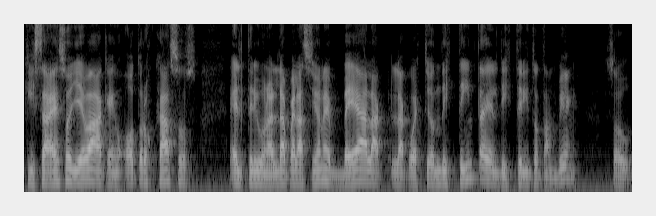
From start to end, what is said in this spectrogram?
quizás eso lleva a que en otros casos el Tribunal de Apelaciones vea la, la cuestión distinta y el distrito también. So,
